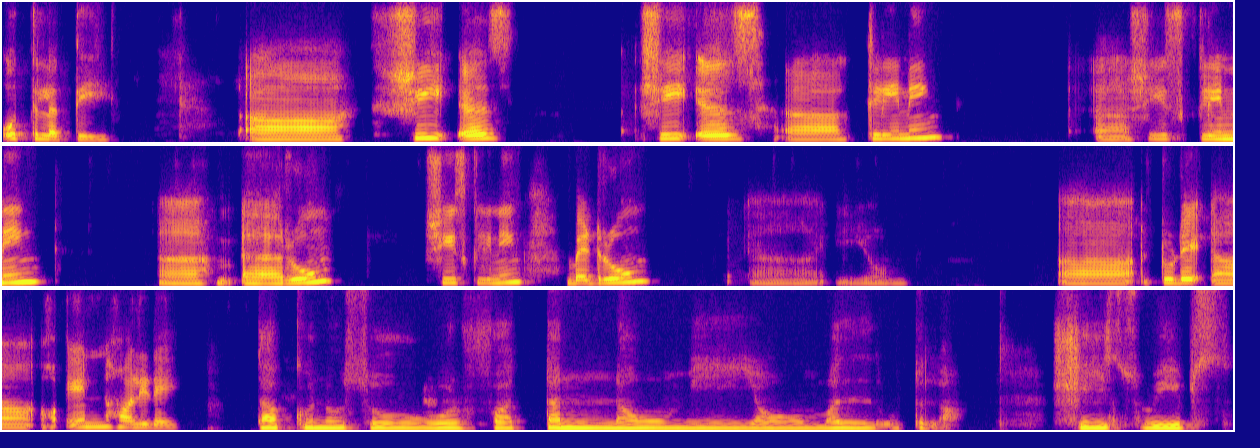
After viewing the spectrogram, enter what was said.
Utlati. Uh, she is she is uh, cleaning. Uh, she's cleaning uh, m- uh, room. She's cleaning bedroom. Uh, yum. uh, today uh, ho- in holiday. تكنس غرفة النوم يوم العطلة. She sweeps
